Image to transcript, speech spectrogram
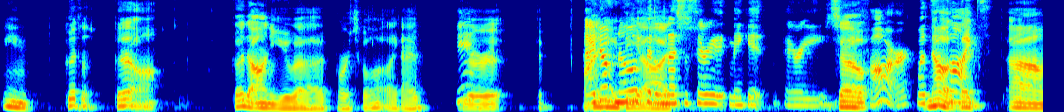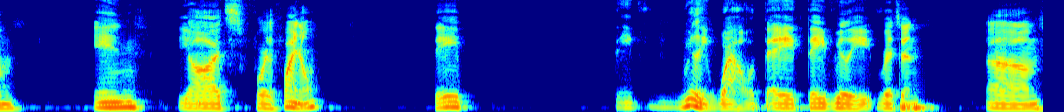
mean, good, good, on, good on you, uh, Portugal. Like I, Yeah. you're. The, I don't know if it'll necessarily make it very So, far. What's no, like um, in the odds for the final, they they really wow they they really risen. Um,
